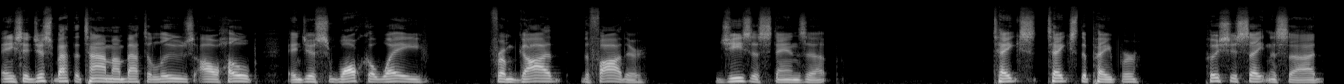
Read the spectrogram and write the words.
And he said, just about the time I'm about to lose all hope and just walk away from God the Father, Jesus stands up, takes takes the paper, pushes Satan aside,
